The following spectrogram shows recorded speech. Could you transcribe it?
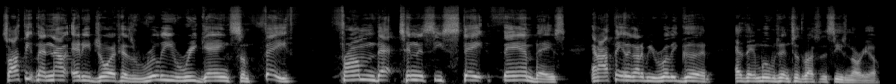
So I think that now Eddie George has really regained some faith from that Tennessee State fan base. And I think they're going to be really good as they move into the rest of the season, Oreo.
